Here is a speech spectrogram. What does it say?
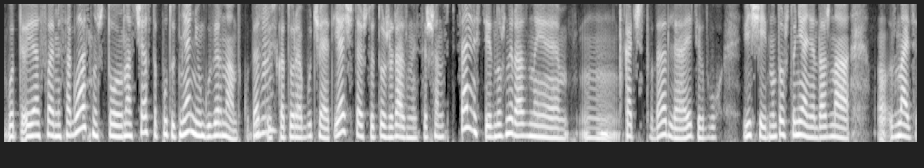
вот я с вами согласна, что у нас часто путают няню и гувернантку, да, угу. то есть, которая обучает. Я считаю, что это тоже разные совершенно специальности, и нужны разные качества да, для этих двух вещей. Но то, что няня должна э, знать,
